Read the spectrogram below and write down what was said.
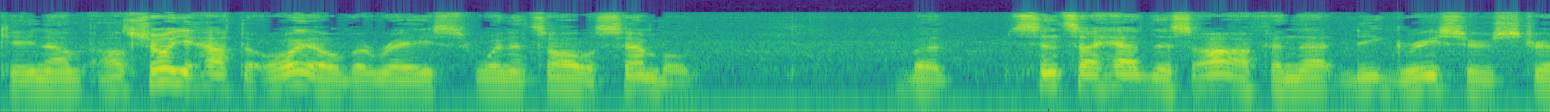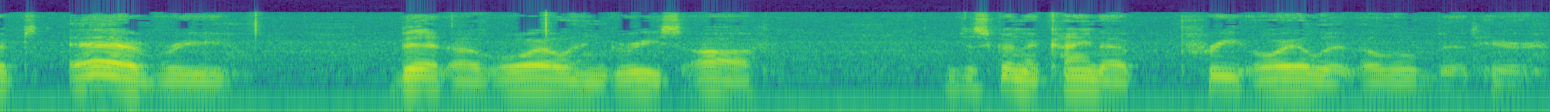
Okay now I'll show you how to oil the race when it's all assembled. But since I had this off and that degreaser strips every bit of oil and grease off I'm just going to kind of pre-oil it a little bit here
